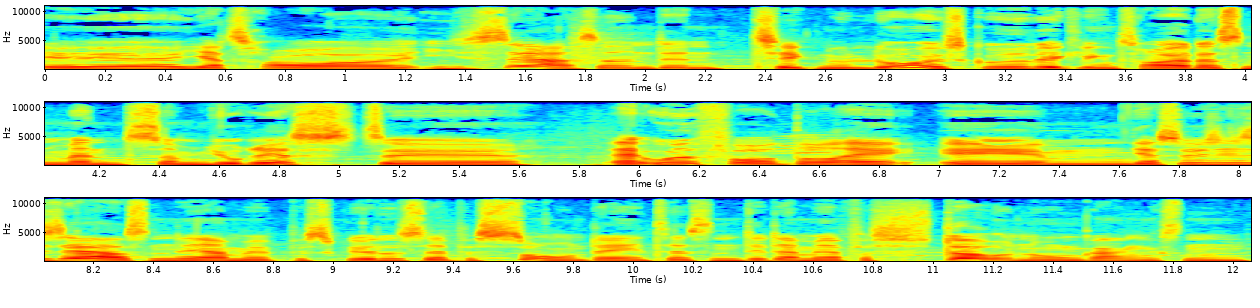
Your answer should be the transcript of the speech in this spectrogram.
Øh, jeg tror især sådan den teknologiske udvikling, tror jeg, der sådan, man som jurist øh, er udfordret af. Øh, jeg synes især sådan her med beskyttelse af persondata, sådan det der med at forstå nogle gange sådan,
